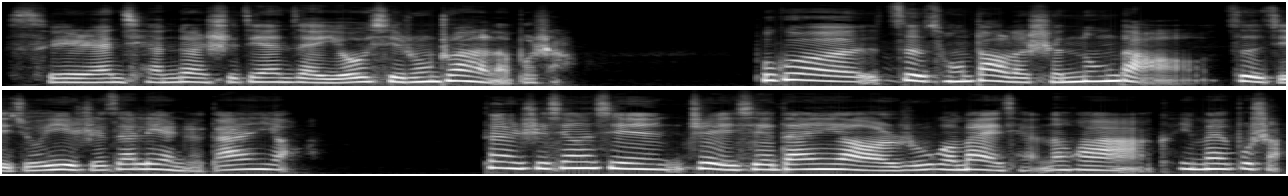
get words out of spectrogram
虽然前段时间在游戏中赚了不少，不过自从到了神农岛，自己就一直在练着丹药。但是相信这些丹药如果卖钱的话，可以卖不少。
